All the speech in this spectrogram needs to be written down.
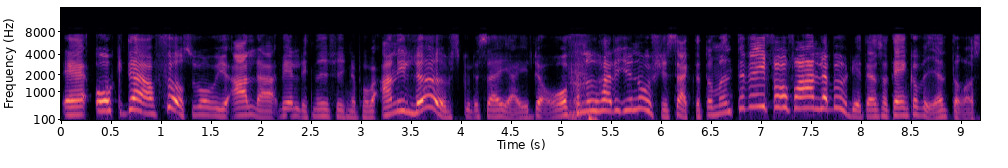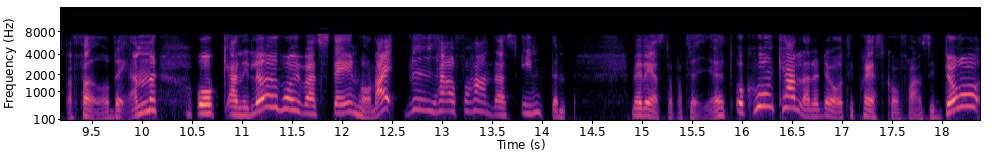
Eh, och därför så var vi ju alla väldigt nyfikna på vad Annie Lööf skulle säga idag. För nu hade ju Nooshi sagt att om inte vi får förhandla budgeten så tänker vi inte rösta för den. Och Annie Lööf har ju varit stenhård. Nej, vi här förhandlas inte med Vänsterpartiet. Och hon kallade då till presskonferens idag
